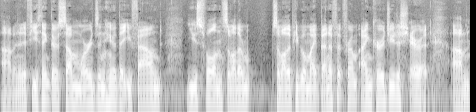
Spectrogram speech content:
Um, and then if you think there's some words in here that you found useful and some other some other people might benefit from, I encourage you to share it. Um,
